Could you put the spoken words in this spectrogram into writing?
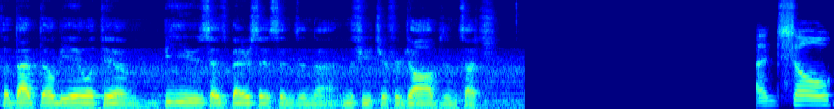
so that they'll be able to um, be used as better citizens in, uh, in the future for jobs and such. And so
